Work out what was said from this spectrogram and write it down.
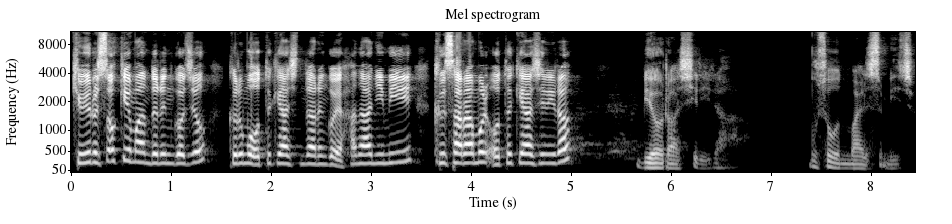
교회를 썩게 만드는 거죠. 그러면 어떻게 하신다는 거예요? 하나님이 그 사람을 어떻게 하시리라? 멸하시리라. 무서운 말씀이죠.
